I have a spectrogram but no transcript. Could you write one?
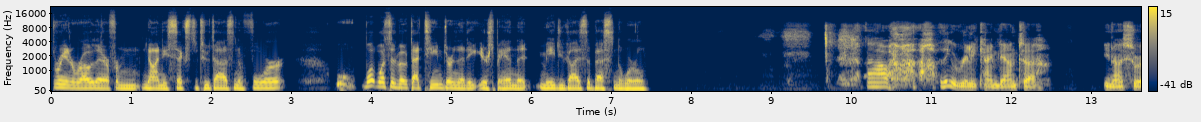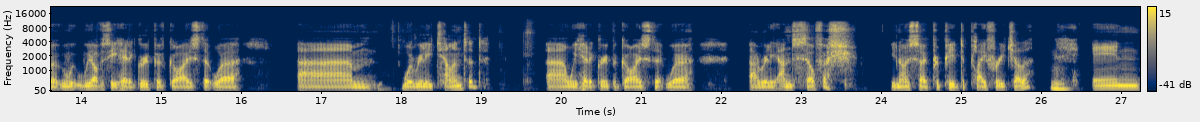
three in a row there from 96 to 2004. What was it about that team during that eight year span that made you guys the best in the world? Uh, I think it really came down to, you know, sort of. We obviously had a group of guys that were um, were really talented. Uh, we had a group of guys that were uh, really unselfish, you know, so prepared to play for each other, Mm. and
